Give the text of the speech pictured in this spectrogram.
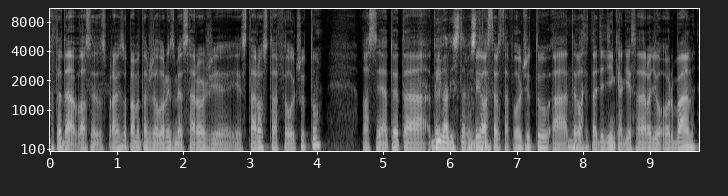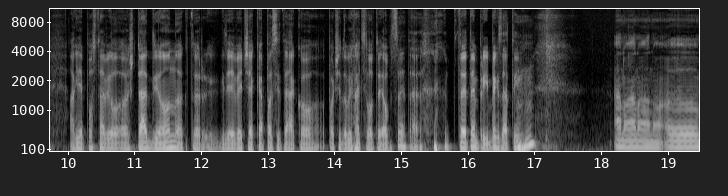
A teda vlastne správne sa pamätám, že Lorenz Mesaroš je, je starosta Feločutu. Vlastne a to je tá... To bývalý starosta. Bývalý starosta Feločutu a to je mhm. vlastne tá dedinka, kde sa narodil Orbán a kde postavil e, štadión, kde je väčšia kapacita ako počet obyvateľov tej obce. Tá, to je ten príbeh za tým. Mm-hmm. Áno, áno, áno. Ehm,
